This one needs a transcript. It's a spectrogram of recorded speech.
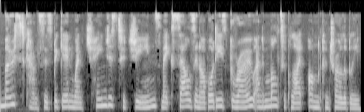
Most cancers begin when changes to genes make cells in our bodies grow and multiply uncontrollably.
